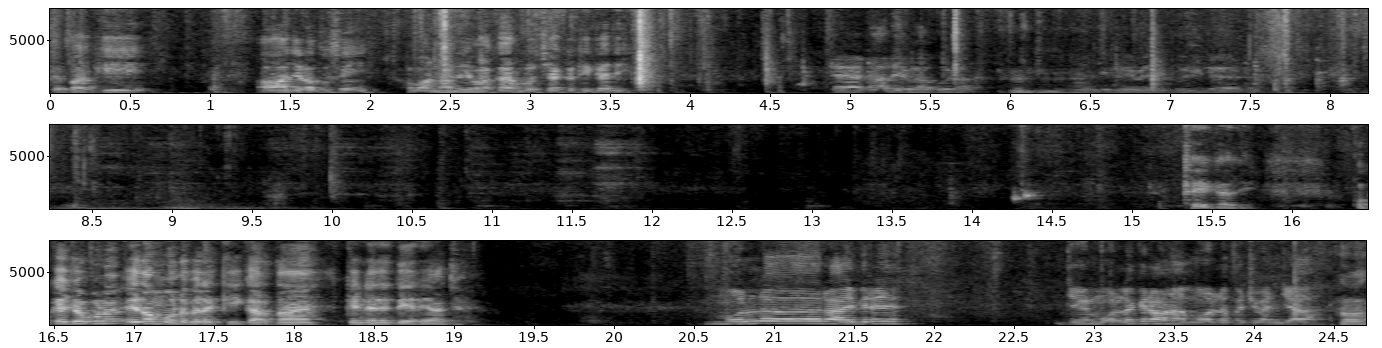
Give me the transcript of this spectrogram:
ਤੇ ਬਾਕੀ ਆ ਜਿਹੜਾ ਤੁਸੀਂ ਹਵਾਨਾ ਲੇਵਾ ਕਰ ਲਓ ਚੈੱਕ ਠੀਕ ਆ ਜੀ? ਟੈਟ ਆ ਲੇਗਾ ਪੂਰਾ। ਹਾਂਜੀ ਲੇਵੇ ਦੀ ਪੂਰੀ ਟੈਟ ਠੀਕ ਆ ਜੀ। ਓਕੇ ਜੋਬਨ ਇਹਦਾ ਮੁੱਲ ਵੀਰੇ ਕੀ ਕਰਦਾ ਹੈ? ਕਿੰਨੇ ਦੇ ਦੇ ਰਿਹਾ ਅੱਜ? ਮੁੱਲ ਰਾਜ ਵੀਰੇ ਜੇ ਮੁੱਲ ਕਰਾਉਣਾ ਮੁੱਲ 55 ਹਾਂ।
